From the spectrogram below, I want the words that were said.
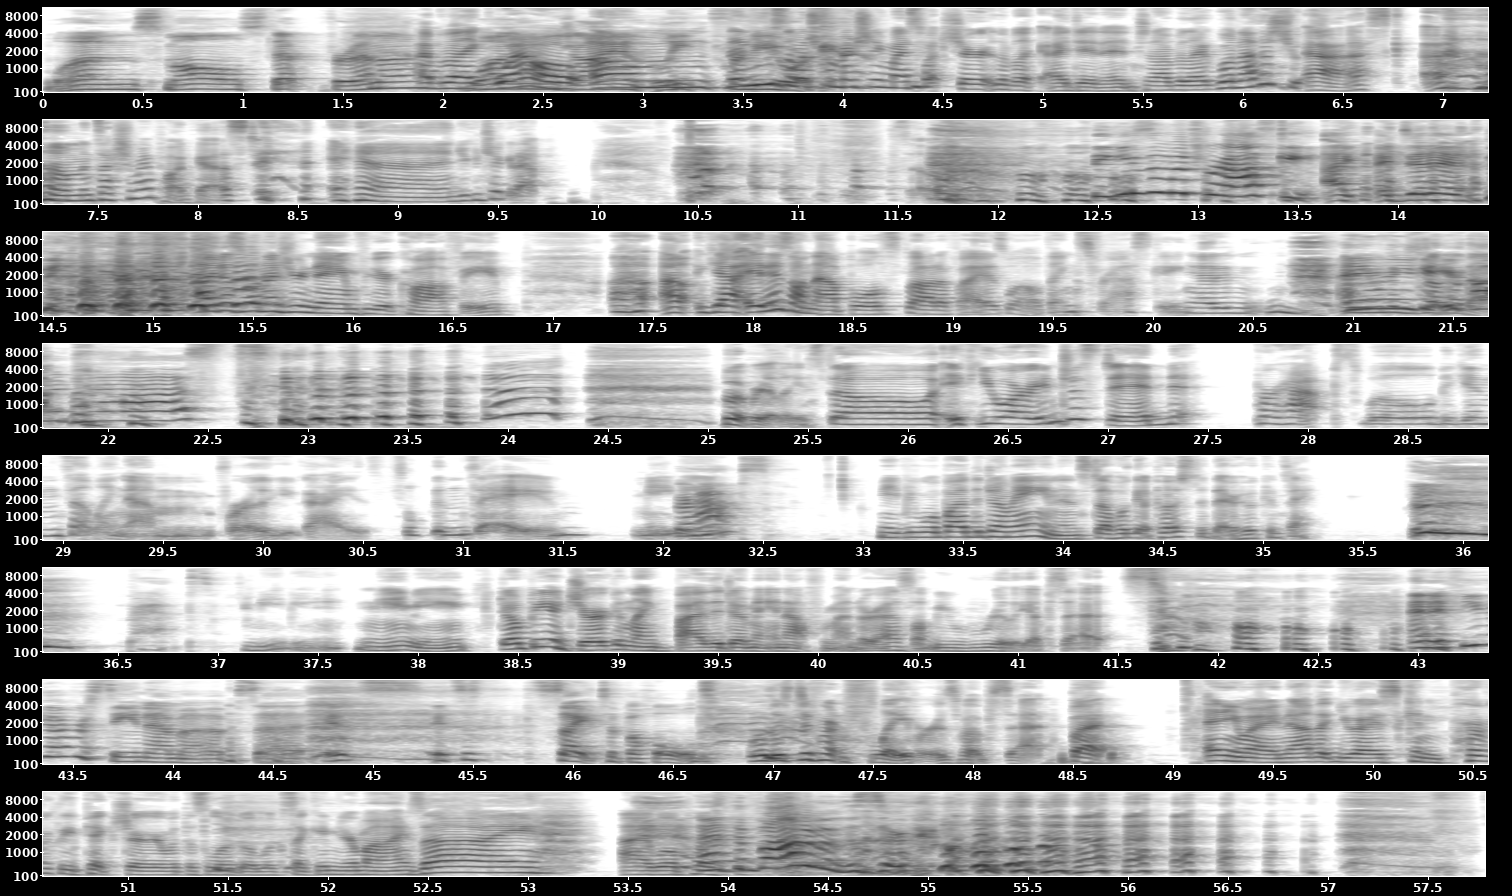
One small step for Emma. I'd be like, one "Wow, giant um, leap for thank New you so York. much for mentioning my sweatshirt." They'll be like, "I didn't," and I'll be like, "Well, now that you ask, um, it's actually my podcast, and you can check it out." So, Thank you so much for asking. I, I didn't. I just wanted your name for your coffee. Uh, uh, yeah, it is on Apple, Spotify as well. Thanks for asking. I didn't. Anywhere you get your podcasts. but really, so if you are interested, perhaps we'll begin selling them for you guys. Who can say? Maybe. Perhaps. Maybe we'll buy the domain and stuff will get posted there. Who can say? Perhaps. Maybe. Maybe. Don't be a jerk and like buy the domain out from under us. I'll be really upset. So. And if you've ever seen Emma upset, it's it's a sight to behold. well, there's different flavors of upset. But anyway, now that you guys can perfectly picture what this logo looks like in your mind's eye, I will post At the bottom of the circle.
